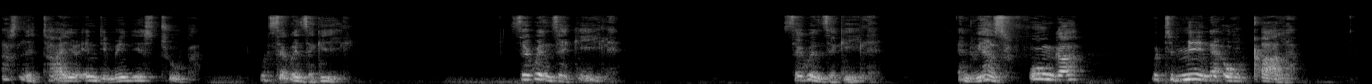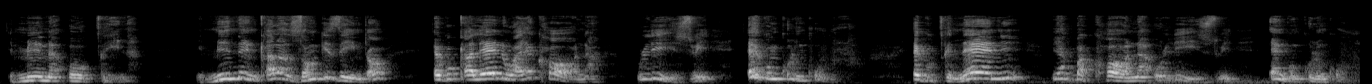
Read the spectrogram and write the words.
asilethayo endimeni yesithupha ukuthi sekwenzekile. Sekwenzekile. Sekwenzekile. And uyazifunga uthi mina ukuqala imina ogcina imina engiqala zonke izinto ekuqaleni wayekhona ulizwi ekuNkulunkulu ekugcineni uyakuba khona ulizwi enguNkulunkulu.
